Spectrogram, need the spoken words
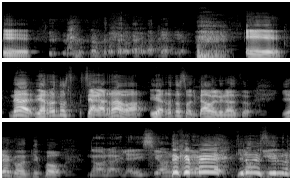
eh, eh, nada, de a ratos se agarraba y de a ratos soltaba el brazo. Y era como tipo, No, no, y la edición. déjenme, para- quiero Loki decirlo.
